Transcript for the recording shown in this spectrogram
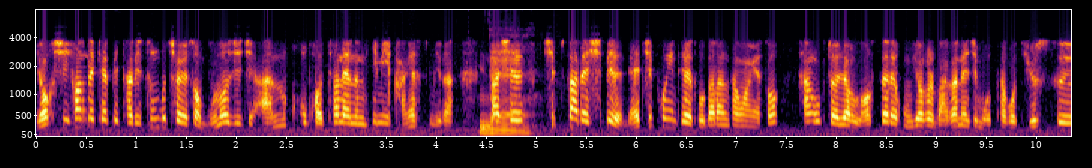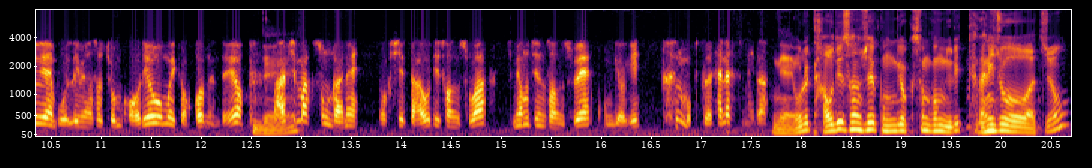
역시 현대캐피탈이 승부처에서 무너지지 않고 버텨내는 힘이 강했습니다. 네. 사실 14대 11 매치 포인트에 도달한 상황에서 한국전력 러셀의 공격을 막아내지 못하고 듀스에 몰리면서 좀 어려움을 겪었는데요. 네. 마지막 순간에 역시 다우디 선수와 김영진 선수의 공격이 큰 몫을 해냈습니다. 네. 오늘 다우디 선수의 공격 성공률이 대단히 좋았죠?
